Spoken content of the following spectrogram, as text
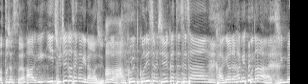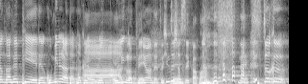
어떠셨어요? 아, 이, 이 주제가 생각이 나가지고, 아, 곧, 곧 있으면 지읒 같은 세상 강연을 하겠구나. 직면과 회피에 대한 고민을 하다가 그냥 올려, 올린 건데. 그렇군요. 네, 또 힘드셨을까 봐. 네, 저 그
